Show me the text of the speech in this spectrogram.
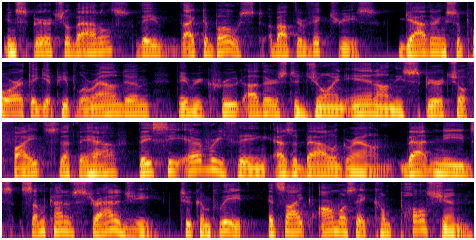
in spiritual battles. They like to boast about their victories. Gathering support, they get people around them. They recruit others to join in on these spiritual fights that they have. They see everything as a battleground that needs some kind of strategy to complete. It's like almost a compulsion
